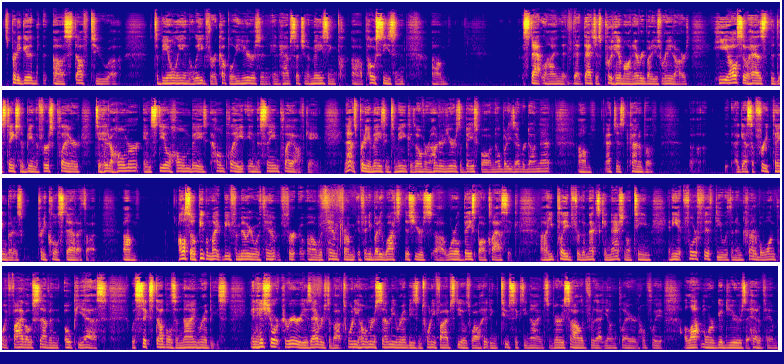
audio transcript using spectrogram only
it's pretty good uh, stuff to uh, to be only in the league for a couple of years and, and have such an amazing uh, postseason um, stat line that, that that just put him on everybody's radars. He also has the distinction of being the first player to hit a homer and steal home base home plate in the same playoff game. And that was pretty amazing to me because over 100 years of baseball and nobody's ever done that. Um, that's just kind of a, uh, I guess, a freak thing, but it's pretty cool stat, I thought. Um, also, people might be familiar with him for uh, with him from if anybody watched this year's uh, World Baseball Classic. Uh, he played for the Mexican national team, and he hit 450 with an incredible 1.507 OPS, with six doubles and nine ribbies. In his short career, he has averaged about 20 homers, 70 ribbies, and 25 steals while hitting 269. So very solid for that young player, and hopefully a lot more good years ahead of him.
